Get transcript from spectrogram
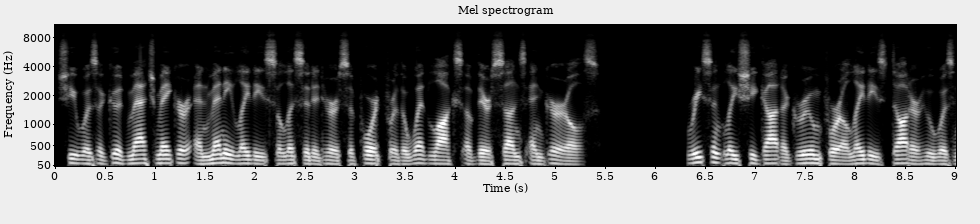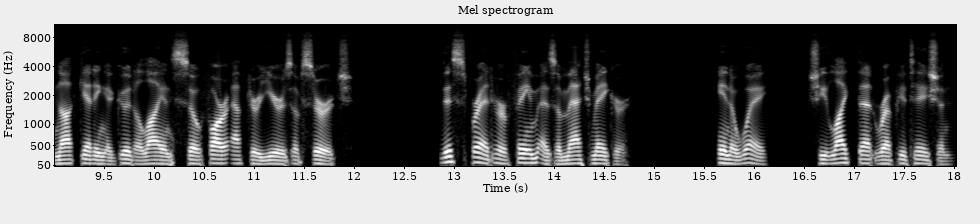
She was a good matchmaker and many ladies solicited her support for the wedlocks of their sons and girls. Recently she got a groom for a lady's daughter who was not getting a good alliance so far after years of search. This spread her fame as a matchmaker. In a way, she liked that reputation.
